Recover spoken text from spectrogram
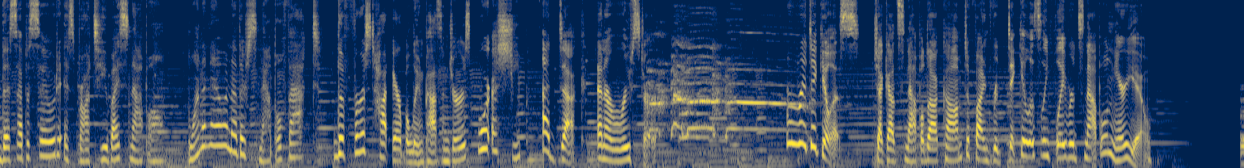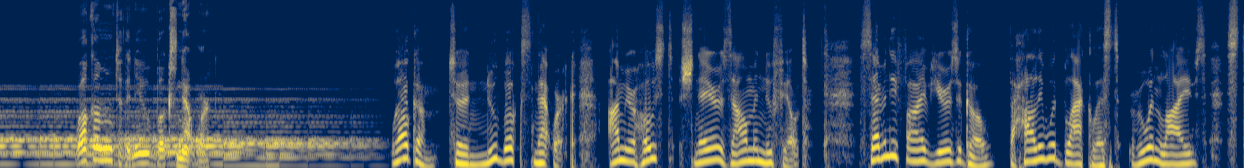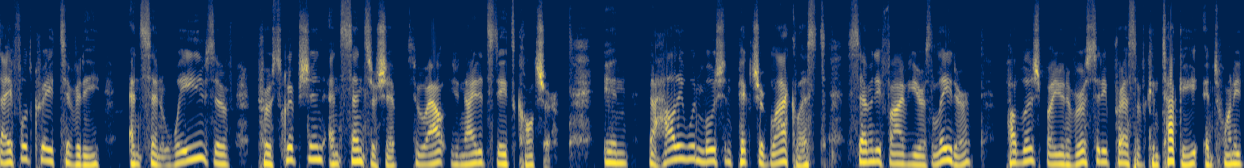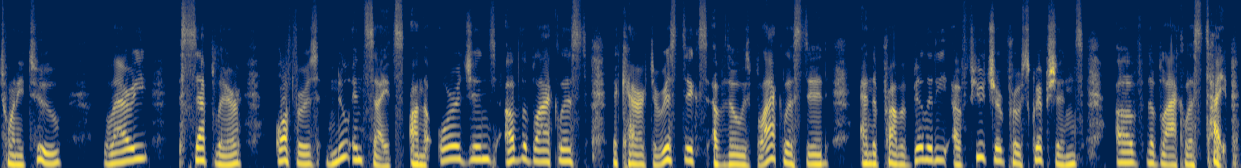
This episode is brought to you by Snapple. Want to know another Snapple fact? The first hot air balloon passengers were a sheep, a duck, and a rooster. Ridiculous. Check out snapple.com to find ridiculously flavored Snapple near you. Welcome to the New Books Network. Welcome to New Books Network. I'm your host, Schneur Zalman Newfield. 75 years ago, the Hollywood blacklist ruined lives, stifled creativity, and sent waves of proscription and censorship throughout United States culture. In the Hollywood Motion Picture Blacklist, 75 years later, published by University Press of Kentucky in 2022, Larry Ceplair offers new insights on the origins of the blacklist, the characteristics of those blacklisted, and the probability of future proscriptions of the blacklist type.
